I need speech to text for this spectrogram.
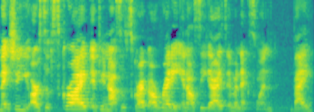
Make sure you are subscribed if you're not subscribed already. And I'll see you guys in my next one. Bye.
